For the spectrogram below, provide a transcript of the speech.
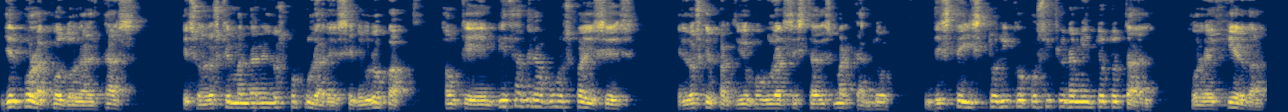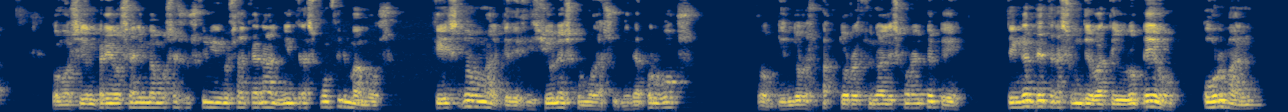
y el polaco Donald Tusk, que son los que mandan en los populares en Europa, aunque empieza a haber algunos países en los que el Partido Popular se está desmarcando de este histórico posicionamiento total con la izquierda. Como siempre os animamos a suscribiros al canal mientras confirmamos que es normal que decisiones como la asumida por Vox, rompiendo los pactos regionales con el PP, tengan detrás un debate europeo. Orbán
